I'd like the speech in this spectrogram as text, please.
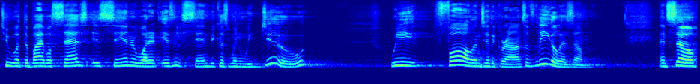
to what the Bible says is sin or what it isn't sin, because when we do, we fall into the grounds of legalism. And so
